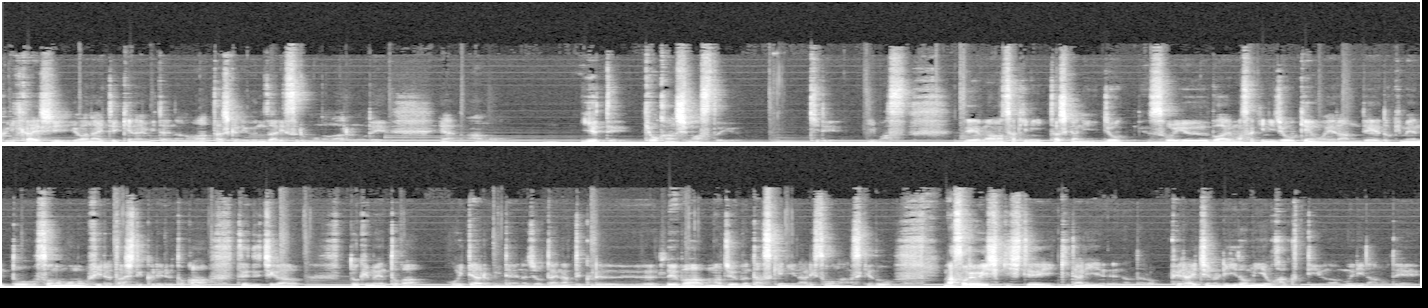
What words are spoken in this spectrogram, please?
繰り返し言わないといけないみたいなのは確かにうんざりするものがあるので、いや、あの、言うて共感しますという気でいます。で、まあ先に確かに、そういう場合も先に条件を選んでドキュメントそのものをフィルターしてくれるとか、全然違うドキュメントが置いてあるみたいな状態になってくれれば、まあ十分助けになりそうなんですけど、まあそれを意識していきなり、なんだろう、ペライチのリードミーを書くっていうのは無理なので、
